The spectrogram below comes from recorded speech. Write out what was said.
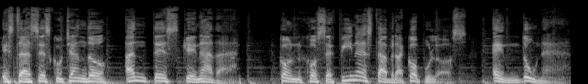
Estás escuchando Antes que nada con Josefina Stavrakopoulos en Duna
